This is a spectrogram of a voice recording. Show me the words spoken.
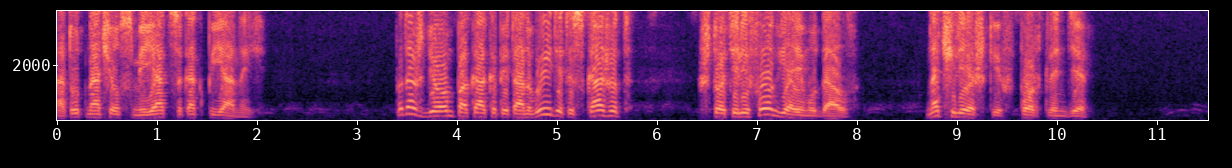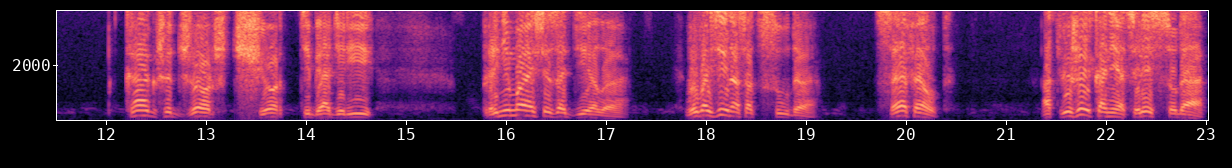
А тут начал смеяться, как пьяный. Подождем, пока капитан выйдет и скажет, что телефон я ему дал. Ночлежки в Портленде. Как же, Джордж, черт тебя дери! Принимайся за дело. Вывози нас отсюда. Сеффилд, Отвяжи конец и лезь сюда!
